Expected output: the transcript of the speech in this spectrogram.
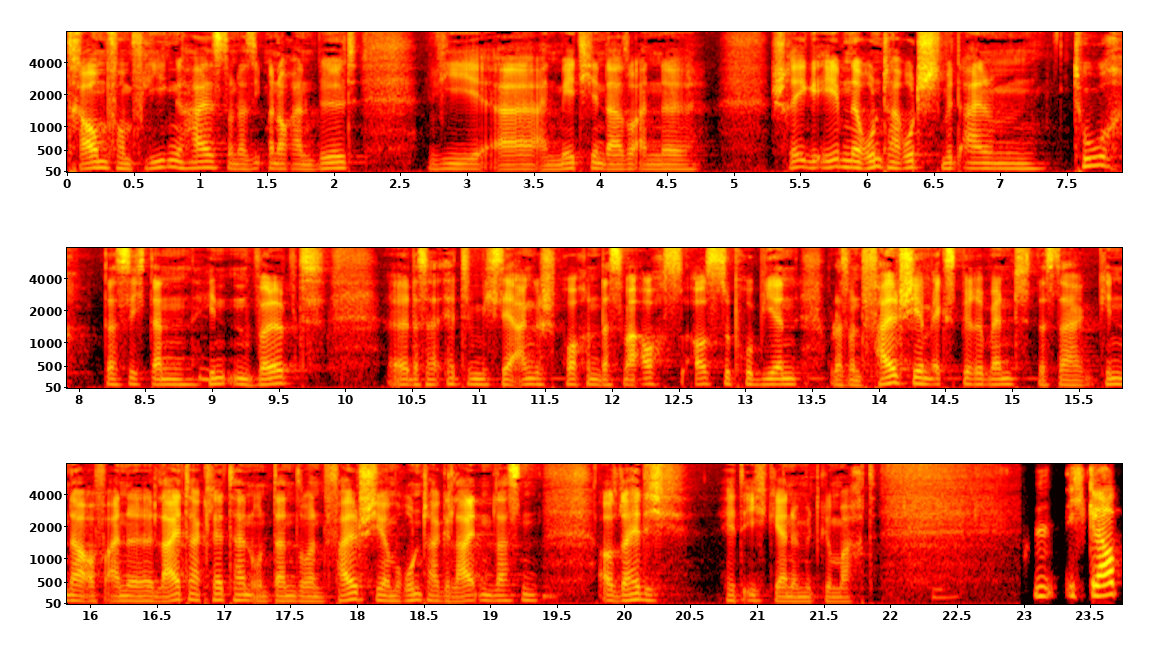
Traum vom Fliegen heißt. Und da sieht man auch ein Bild, wie äh, ein Mädchen da so eine schräge Ebene runterrutscht mit einem Tuch das sich dann hinten wölbt. Äh, das hätte mich sehr angesprochen, das mal auch auszuprobieren. Oder so ein Fallschirmexperiment, dass da Kinder auf eine Leiter klettern und dann so einen Fallschirm runtergleiten lassen. Also da hätte ich, hätte ich gerne mitgemacht. Ich glaube,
